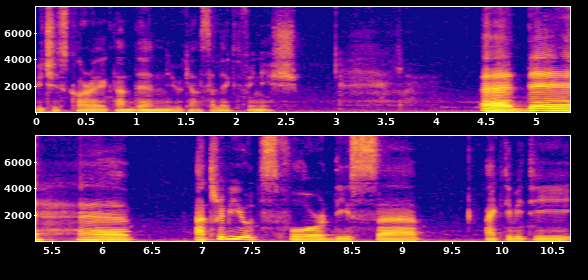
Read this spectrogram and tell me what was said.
which is correct and then you can select finish. Uh, the uh, attributes for this uh, activity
